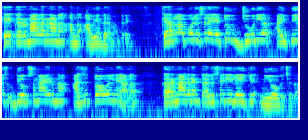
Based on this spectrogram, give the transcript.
കെ കരുണാകരനാണ് അന്ന് ആഭ്യന്തരമന്ത്രി. കേരള പോലീസിലെ ഏറ്റവും ജൂനിയർ ഐ പി എസ് ഉദ്യോഗസ്ഥനായിരുന്ന അജിത് ഡോവലിനെയാണ് കരുണാകരൻ തലശ്ശേരിയിലേക്ക് നിയോഗിച്ചത്.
